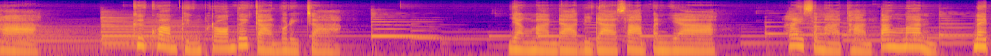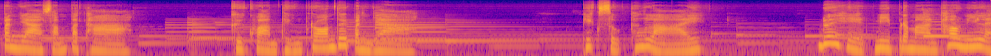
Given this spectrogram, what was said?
ทา คือความถึงพร้อมด้วยการบริจาค ยังมารดาบิดาสามปัญญา ให้สมาทานตั้งมั่นในปัญญาสัมปทา คือความถึงพร้อมด้วยปัญญา ภิกษุทั้งหลาย ด้วยเหตุมีประมาณเท่านี้แล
